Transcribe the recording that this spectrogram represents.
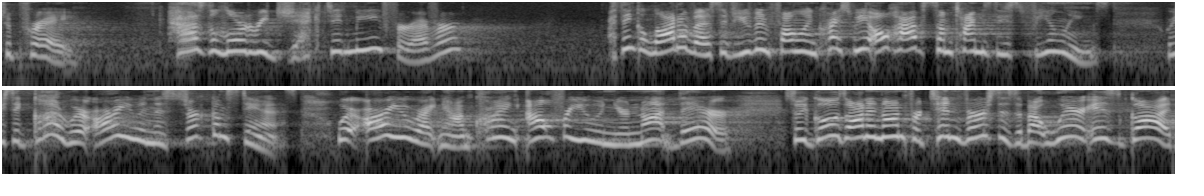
to pray. Has the lord rejected me forever? I think a lot of us if you've been following christ we all have sometimes these feelings where you say god where are you in this circumstance where are you right now i'm crying out for you and you're not there so he goes on and on for 10 verses about where is God.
